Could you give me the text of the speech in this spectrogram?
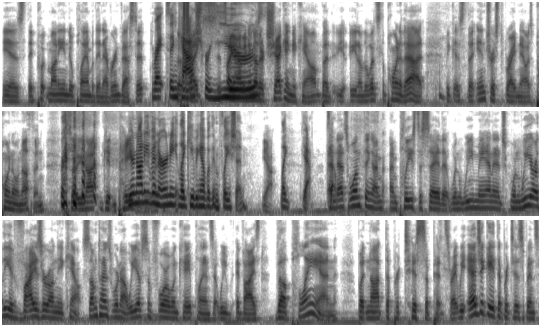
is they put money into a plan but they never invest it. Right, it's in So cash like- for it's years. like having another checking account, but you, you know what's the point of that? Because the interest right now is point oh nothing, so you're not getting paid. You're not even it. earning like keeping up with inflation. Yeah, Like yeah. So and that's one thing I'm I'm pleased to say that when we manage, when we are the advisor on the account, sometimes we're not. We have some 401k plans that we advise the plan, but not the participants. Right? We educate the participants,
